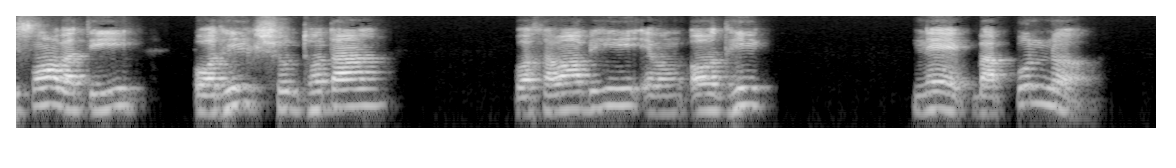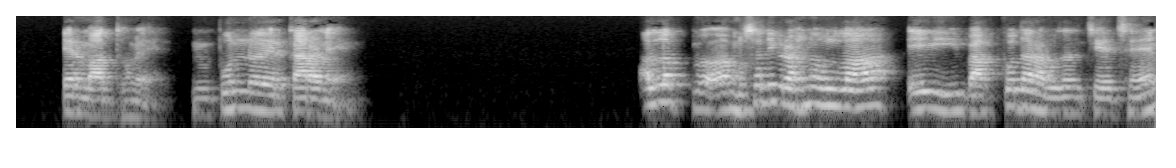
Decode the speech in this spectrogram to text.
ইসাবাতি অধিক শুদ্ধতা ওয়াসাওয়াবিহি এবং অধিক নেক বা পুণ্য এর মাধ্যমে, পুণ্য এর কারণে। আল্লাহ মুসানিব রাহমুল্লাহ এই বাক্য দ্বারা বোঝাতে চেয়েছেন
